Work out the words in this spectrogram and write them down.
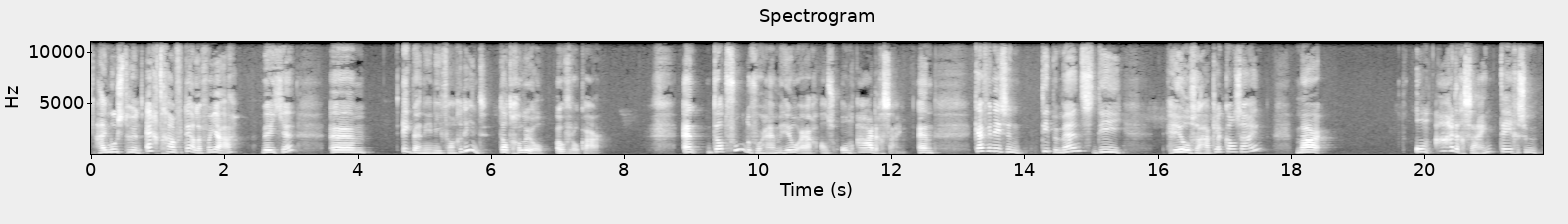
Hij moest hun echt gaan vertellen van ja, weet je, um, ik ben hier niet van gediend. Dat gelul over elkaar. En dat voelde voor hem heel erg als onaardig zijn. En Kevin is een type mens die heel zakelijk kan zijn, maar onaardig zijn tegen zijn,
